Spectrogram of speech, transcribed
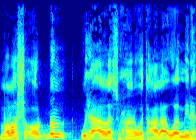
nolosha oo dhan wixii allah subxaanahu wa tacaala awaamira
